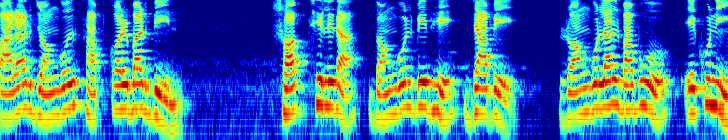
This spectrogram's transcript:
পাড়ার জঙ্গল সাফ করবার দিন। সব ছেলেরা দঙ্গল বেঁধে যাবে। রঙ্গলাল বাবুও এখনই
